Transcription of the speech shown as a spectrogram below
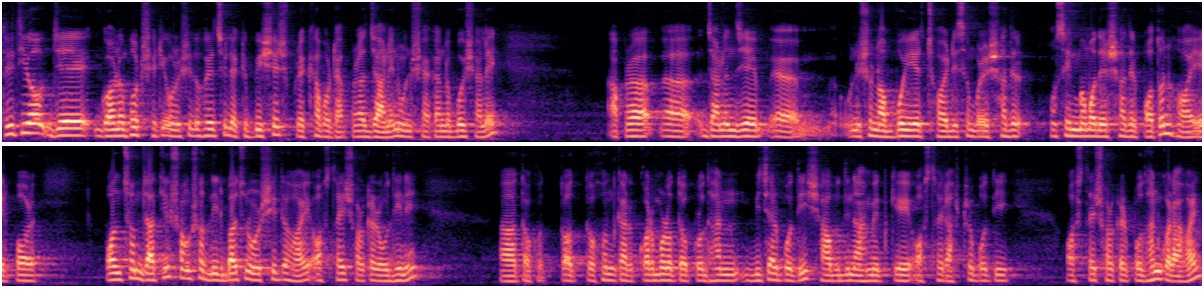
তৃতীয় যে গণভোট, সেটি অনুষ্ঠিত হয়েছিল একটি বিশেষ প্রেক্ষাপটে, আপনারা জানেন উনিশশো একানব্বই সালে। আপনারা জানেন যে উনিশশো নব্বই এর ছয় ডিসেম্বর এরশাদের হোসেন মোহাম্মদ এরশাদের পতন হয়। এরপর পঞ্চম জাতীয় সংসদ নির্বাচন অনুষ্ঠিত হয় অস্থায়ী সরকারের অধীনে। তখন তখনকার কর্মরত প্রধান বিচারপতি শাহাবুদ্দিন আহমেদকে অস্থায়ী রাষ্ট্রপতি, অস্থায়ী সরকার প্রধান করা হয়।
